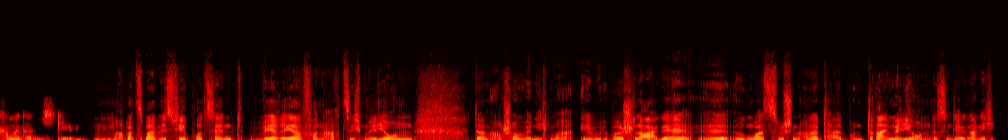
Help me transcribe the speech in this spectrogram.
kann man da nicht geben. Hm, aber zwei bis vier Prozent wäre ja von 80 Millionen dann auch schon, wenn ich mal eben überschlage, äh, irgendwas zwischen anderthalb und drei Millionen. Das sind ja gar nicht,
